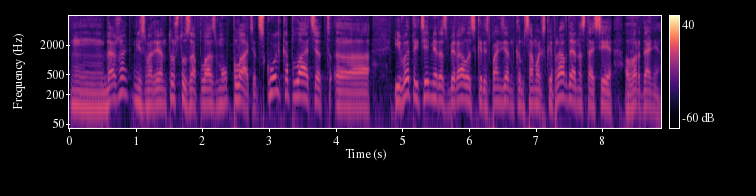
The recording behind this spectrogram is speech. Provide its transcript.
даже несмотря на то, что за плазму платят. Сколько платят? Э, и в этой теме разбиралась корреспондент «Комсомольской правды» Анастасия Варданян.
